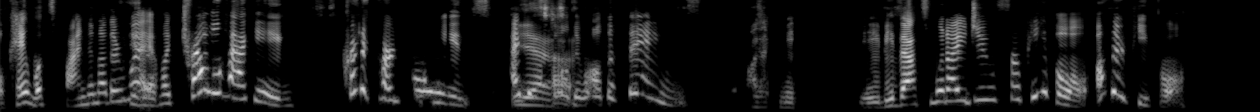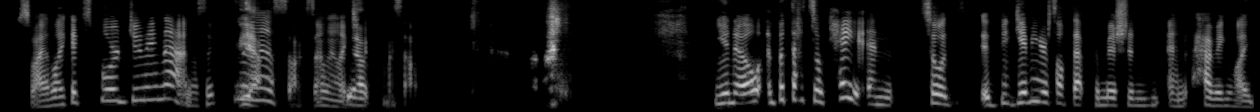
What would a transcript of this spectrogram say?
okay, let's find another way. Yeah. I'm like travel hacking, credit card points. I can still Yeah. do all the things. I like, "May- maybe that's what I do for people, other people. So I like explored doing that. And I was like, Yeah. nah, it sucks. I only like to Yep. do it for myself. You know, but that's okay. And so it's it, be giving yourself that permission and having like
